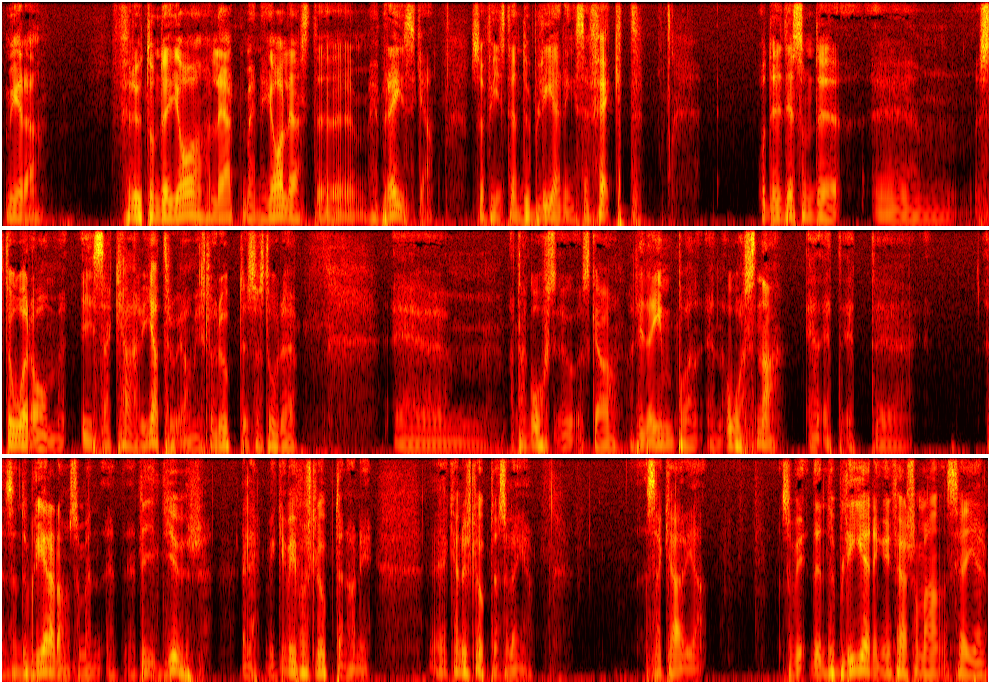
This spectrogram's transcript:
Mera? Förutom det jag har lärt mig när jag läste eh, hebreiska så finns det en dubbleringseffekt. Och det är det som det eh, står om i Sakarja tror jag. Om vi slår upp det så står det eh, att han ska rida in på en, en åsna. Ett, ett, ett, eh, sen dubblerar de som en, ett riddjur. Eller vi, vi får slå upp den hörni. Eh, kan du slå upp den så länge? Sakarja. Så vi, det är en dubblering, ungefär som man säger.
